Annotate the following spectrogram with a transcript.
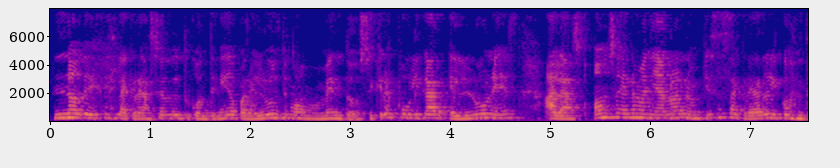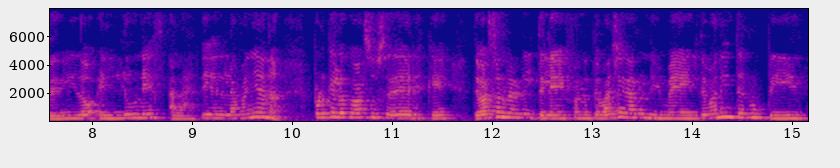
No dejes la creación de tu contenido para el último momento. Si quieres publicar el lunes a las 11 de la mañana, no empieces a crear el contenido el lunes a las 10 de la mañana porque lo que va a suceder es que te va a sonar el teléfono, te va a llegar un email, te van a interrumpir,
